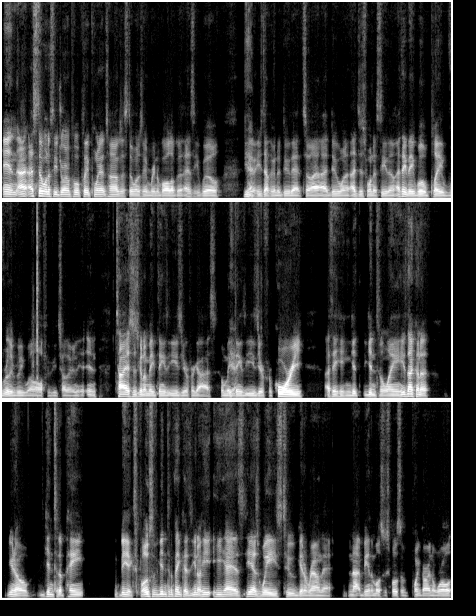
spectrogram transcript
and I, I still want to see Jordan Poole play point at times. I still want to see him bring the ball up as he will. Yeah, you know, he's definitely going to do that. So I, I do want to. I just want to see them. I think they will play really, really well off of each other. And, and Tyus is going to make things easier for guys. He'll make yeah. things easier for Corey. I think he can get get into the lane. He's not going to, you know, get into the paint, be explosive, get into the paint because you know he he has he has ways to get around that. Not being the most explosive point guard in the world,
